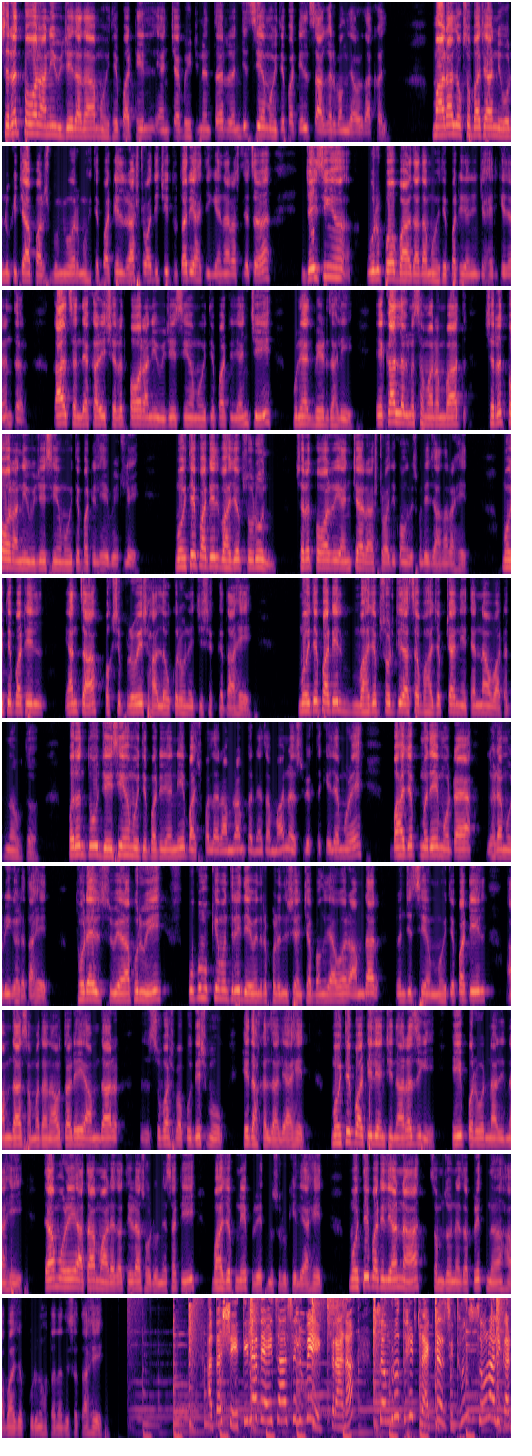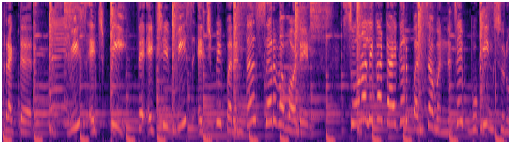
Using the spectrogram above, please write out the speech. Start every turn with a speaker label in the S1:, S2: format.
S1: शरद पवार आणि विजयदादा मोहिते पाटील यांच्या भेटीनंतर रणजितसिंह मोहिते पाटील सागर बंगल्यावर दाखल. माडा लोकसभाच्या निवडणुकीच्या पार्श्वभूमीवर मोहिते पाटील राष्ट्रवादीची तुतारी हाती घेणार असल्याचं जयसिंह उर्फ बाळदादा मोहिते पाटील यांनी जाहीर केल्यानंतर काल संध्याकाळी शरद पवार आणि विजयसिंह मोहिते पाटील यांची पुण्यात भेट झाली. एका लग्न समारंभात शरद पवार आणि विजयसिंह मोहिते पाटील हे भेटले. मोहिते पाटील भाजप सोडून शरद पवार यांच्या राष्ट्रवादी काँग्रेसमध्ये जाणार आहेत. मोहिते पाटील यांचा पक्षप्रवेश हा लवकर होण्याची शक्यता आहे. मोहिते पाटील भाजप सोडतील असं भाजपच्या नेत्यांना वाटत नव्हतं. परंतु जयसिंह मोहिते पाटील यांनी भाजपाला रामराम करण्याचा मानस व्यक्त केल्यामुळे भाजपमध्ये मोठ्या घडामोडी घडत आहेत. थोड्या वेळापूर्वी उपमुख्यमंत्री देवेंद्र फडणवीस यांच्या बंगल्यावर आमदार रणजितसिंह मोहिते पाटील आमदार समाधान आवताडे आमदार सुभाष बापू देशमुख हे दाखल झाले आहेत. मोहिते पाटील यांची नाराजगी ही परवडणारी नाही. त्यामुळे आता माड्याचा तिढा सोडवण्यासाठी भाजपने प्रयत्न सुरू केले आहेत. मोहिते पाटील यांना समजवण्याचा प्रयत्न हा भाजपकडून होताना दिसत आहे.
S2: आता शेतीला द्यायचा असेल वेग तर समृद्धी ट्रॅक्टर्स इथून सोनालिका ट्रॅक्टर. वीस एच पी ते एकशे वीस एच पी पर्यंत सर्व मॉडेल सोनालिका टायगर पंचावन्न चे बुकिंग सुरू.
